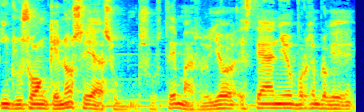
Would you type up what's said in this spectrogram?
incluso aunque no sea su- sus temas. Yo este año, por ejemplo, que,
